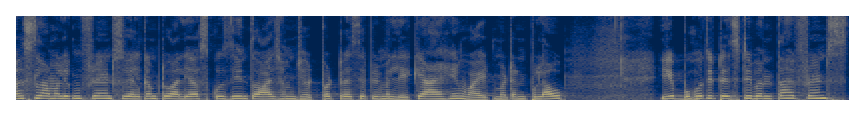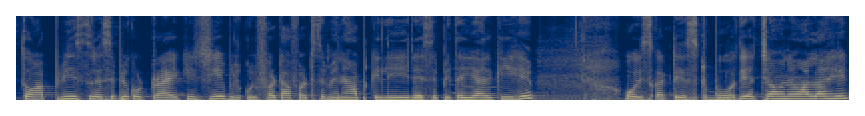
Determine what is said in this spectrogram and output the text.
अस्सलाम वालेकुम friends, welcome to Alia's cuisine. तो आज हम झटपट रेसिपी में लेके आए हैं वाइट मटन पुलाव। ये बहुत ही टेस्टी बनता है फ्रेंड्स तो आप भी इस रेसिपी को ट्राई कीजिए। बिल्कुल फटाफट से मैंने आपके लिए ये रेसिपी तैयार की है और इसका टेस्ट बहुत ही अच्छा होने वाला है।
